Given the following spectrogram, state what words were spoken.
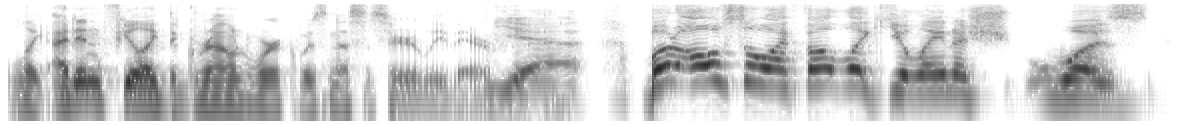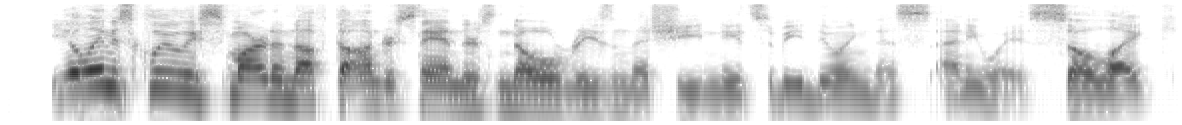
like I didn't feel like the groundwork was necessarily there. Yeah, but also I felt like Yelena sh- was Yelena's clearly smart enough to understand there's no reason that she needs to be doing this anyways. So like,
